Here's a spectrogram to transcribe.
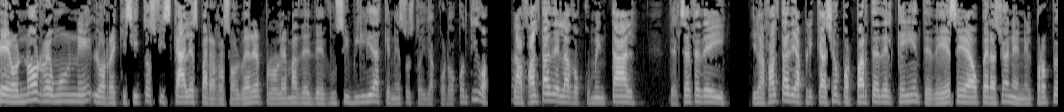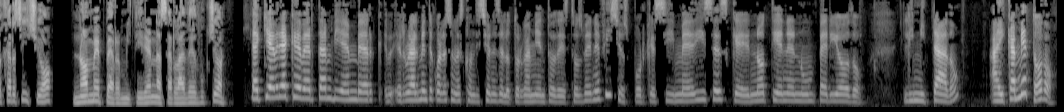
pero no reúne los requisitos fiscales para resolver el problema de deducibilidad, que en eso estoy de acuerdo contigo. La falta de la documental del CFDI y la falta de aplicación por parte del cliente de esa operación en el propio ejercicio no me permitirían hacer la deducción. Y aquí habría que ver también, ver eh, realmente cuáles son las condiciones del otorgamiento de estos beneficios, porque si me dices que no tienen un periodo limitado, ahí cambia todo.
